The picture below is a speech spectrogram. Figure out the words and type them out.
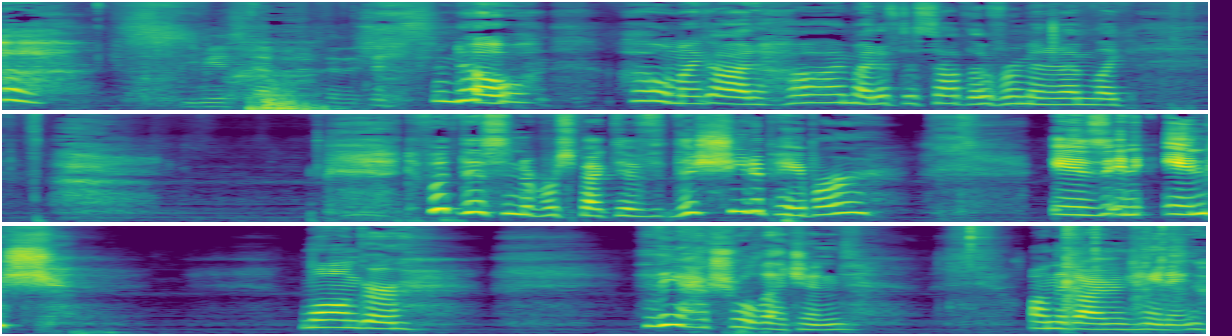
You mean step and finish this? no. Oh my god. Oh, I might have to stop though for a minute. I'm like. To put this into perspective, this sheet of paper is an inch longer than the actual legend on the diamond painting.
